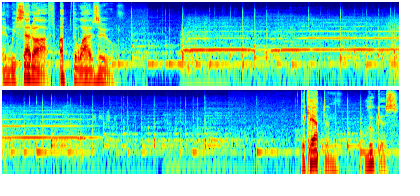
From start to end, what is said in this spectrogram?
and we set off up the wazoo. The captain, Lucas,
